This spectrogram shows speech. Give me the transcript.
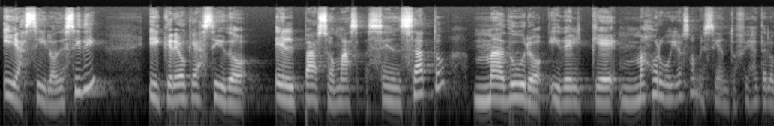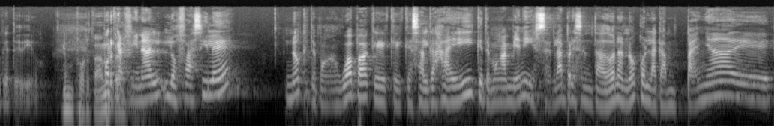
Y así lo decidí y creo que ha sido el paso más sensato, maduro y del que más orgulloso me siento, fíjate lo que te digo. Importante. Porque al final lo fácil es ¿no? que te pongan guapa, que, que, salgas ahí, que te pongan bien y ser la presentadora, ¿no? Con la campaña de,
